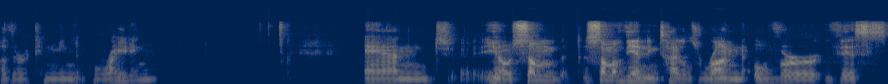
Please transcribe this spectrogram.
other convenient writing. And, you know, some, some of the ending titles run over this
